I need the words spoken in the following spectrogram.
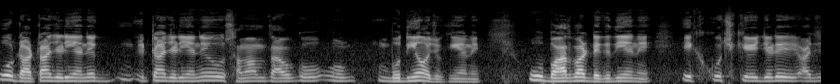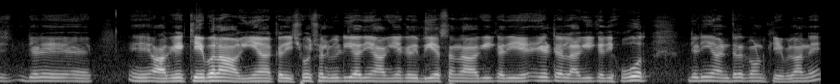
ਉਹ ਡਾਟਾਂ ਜਿਹੜੀਆਂ ਨੇ, ਇੱਟਾਂ ਜਿਹੜੀਆਂ ਨੇ, ਉਹ ਸਮਾਂ ਮੁਤਾਬਕ ਉਹ ਉਹ ਬੋਦੀਆਂ ਹੋ ਚੁੱਕੀਆਂ ਨੇ। ਉਹ ਬਾਰ-ਬਾਰ ਡਿੱਗਦੀਆਂ ਨੇ। ਇੱਕ ਕੁਝ ਕੇ ਜਿਹੜੇ ਅੱਜ ਜਿਹੜੇ ਇਹ ਆ ਗਏ, ਕੇਬਲਾਂ ਆ ਗਈਆਂ, ਕਦੀ ਸੋਸ਼ਲ ਮੀਡੀਆ ਦੀਆਂ ਆ ਗਈਆਂ, ਕਦੀ ਬੀਐਸਐਨ ਆ ਗਈ, ਕਦੀ ਏਅਰਟੈਲ ਆ ਗਈ, ਕਦੀ ਹੋਰ ਜਿਹੜੀਆਂ ਅੰਡਰਗਰਾਉਂਡ ਕੇਬਲਾਂ ਨੇ,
